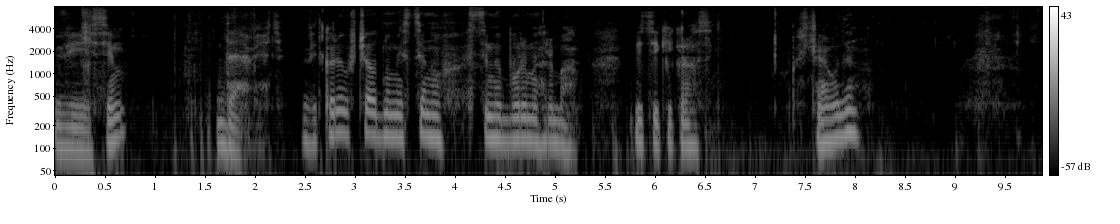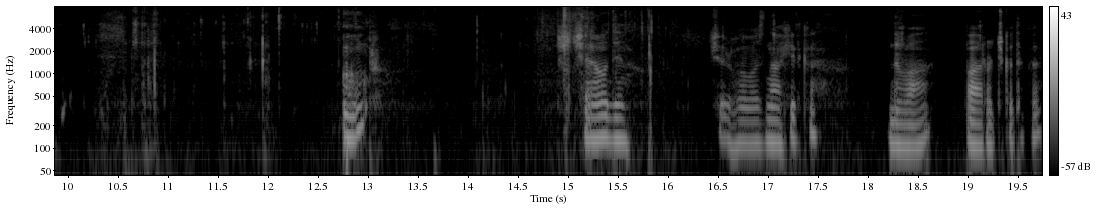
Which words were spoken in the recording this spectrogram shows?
Вісім. Дев'ять. Відкрив ще одну місцину з цими бурими грибами. Від які красень. Ще один. Оп. Ще один. Чергова знахідка. Два. Парочка така.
